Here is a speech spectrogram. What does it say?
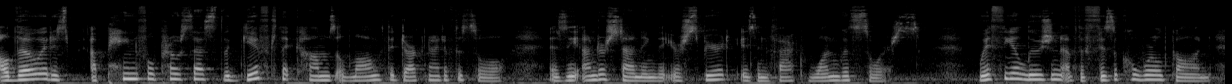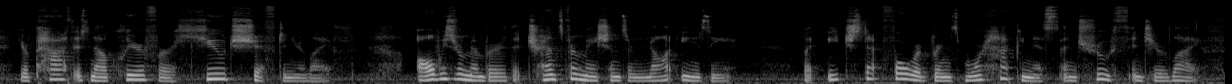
Although it is a painful process, the gift that comes along with the dark night of the soul is the understanding that your spirit is in fact one with Source. With the illusion of the physical world gone, your path is now clear for a huge shift in your life. Always remember that transformations are not easy, but each step forward brings more happiness and truth into your life.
